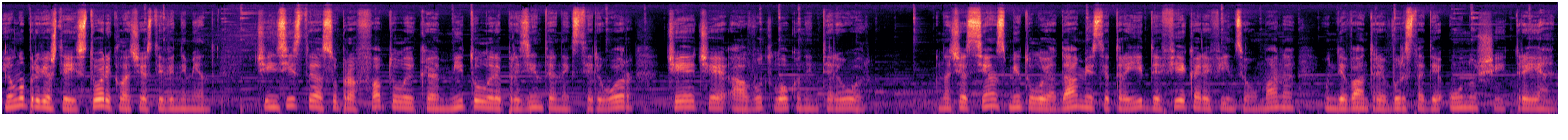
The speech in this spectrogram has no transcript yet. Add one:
El nu privește istoric la acest eveniment, ci insistă asupra faptului că mitul reprezintă în exterior ceea ce a avut loc în interior. În acest sens, mitul lui Adam este trăit de fiecare ființă umană undeva între vârsta de 1 și 3 ani.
